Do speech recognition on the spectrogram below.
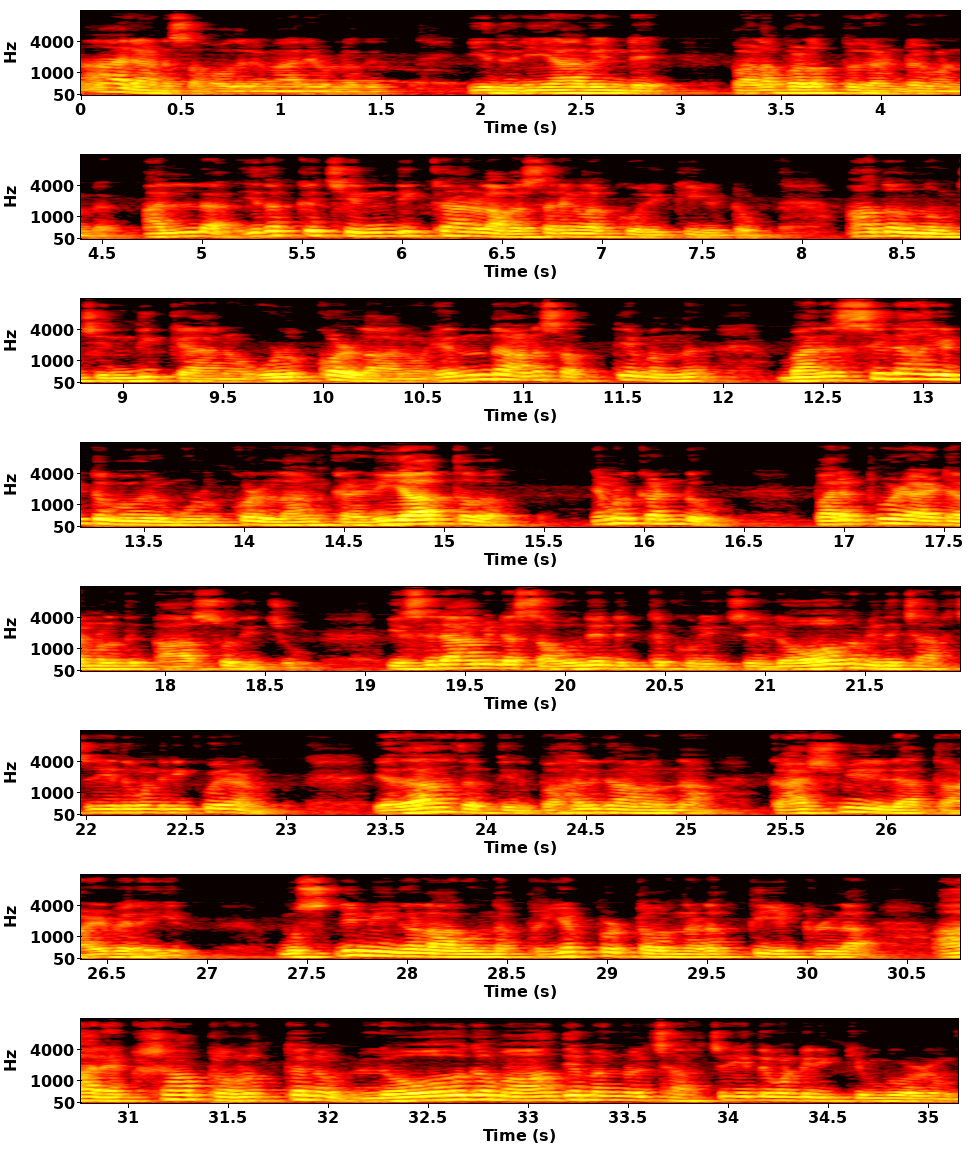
ആരാണ് സഹോദരന്മാരെ ഉള്ളത്? ഈ ദുനിയാവിന്റെ പളപളപ്പ് കണ്ടുകൊണ്ട് അല്ല ഇതൊക്കെ ചിന്തിക്കാനുള്ള അവസരങ്ങളൊക്കെ ഒരുക്കി കിട്ടും. അതൊന്നും ചിന്തിക്കാനോ ഉൾക്കൊള്ളാനോ എന്താണ് സത്യമെന്ന് മനസ്സിലായിട്ട് പോലും ഉൾക്കൊള്ളാൻ കഴിയാത്തവർ നമ്മൾ കണ്ടു. പലപ്പോഴായിട്ട് നമ്മളത് ആസ്വദിച്ചു. ഇസ്ലാമിന്റെ സൗന്ദര്യത്തെക്കുറിച്ച് ലോകം ഇന്ന് ചർച്ച ചെയ്തുകൊണ്ടിരിക്കുകയാണ്. യഥാർത്ഥത്തിൽ പഹൽഗാം എന്ന കാശ്മീരിലെ താഴ്വരയിൽ മുസ്ലിമീങ്ങളാകുന്ന പ്രിയപ്പെട്ടവർ നടത്തിയിട്ടുള്ള ആ രക്ഷാപ്രവർത്തനം ലോകമാധ്യമങ്ങൾ ചർച്ച ചെയ്തുകൊണ്ടിരിക്കുമ്പോഴും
